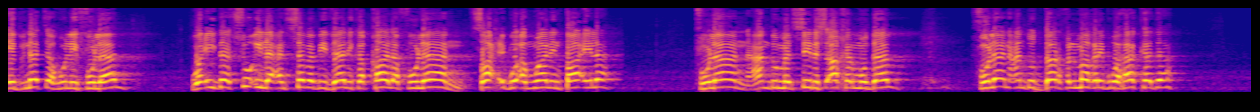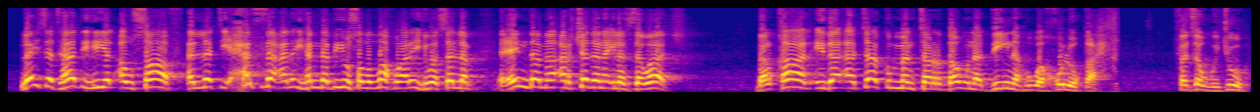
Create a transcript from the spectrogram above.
ابنته لفلان وإذا سئل عن سبب ذلك قال فلان صاحب أموال طائلة فلان عنده مرسيدس آخر موديل فلان عنده الدار في المغرب وهكذا. ليست هذه هي الأوصاف التي حث عليها النبي صلى الله عليه وسلم عندما أرشدنا إلى الزواج. بل قال إذا أتاكم من ترضون دينه وخلقه فزوجوه.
